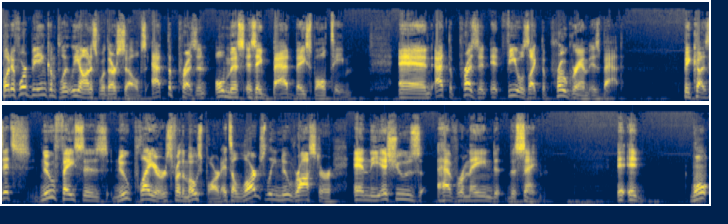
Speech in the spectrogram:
But if we're being completely honest with ourselves, at the present, Ole Miss is a bad baseball team. And at the present, it feels like the program is bad because it's new faces, new players for the most part. It's a largely new roster, and the issues have remained the same. It, it won't,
